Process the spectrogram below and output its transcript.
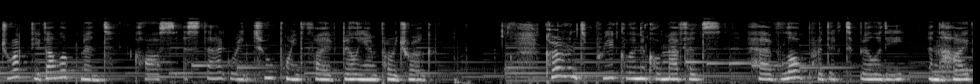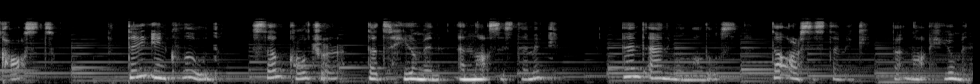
Drug development costs a staggering 2.5 billion per drug. Current preclinical methods have low predictability and high cost. They include cell culture that's human and not systemic, and animal models that are systemic but not human.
